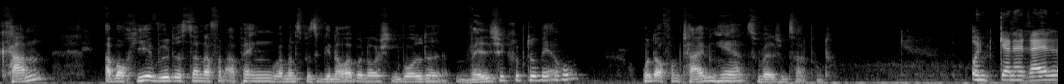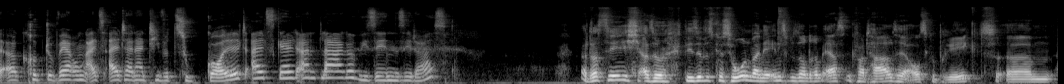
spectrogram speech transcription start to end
kann. Aber auch hier würde es dann davon abhängen, wenn man es ein bisschen genauer beleuchten wollte, welche Kryptowährung und auch vom Timing her zu welchem Zeitpunkt. Und generell äh, Kryptowährung als Alternative zu Gold als Geldanlage, wie sehen Sie das? Das sehe ich, also diese Diskussionen waren ja insbesondere im ersten Quartal sehr ausgeprägt. Ähm,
